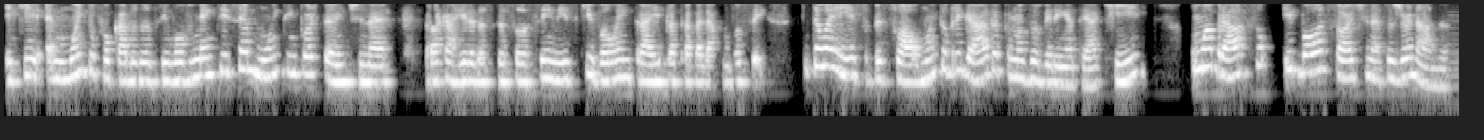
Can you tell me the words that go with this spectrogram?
e que é muito focado no desenvolvimento, e isso é muito importante, né, para a carreira das pessoas trainees que vão entrar aí para trabalhar com vocês. Então é isso, pessoal. Muito obrigada por nos ouvirem até aqui. Um abraço e boa sorte nessa jornada.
